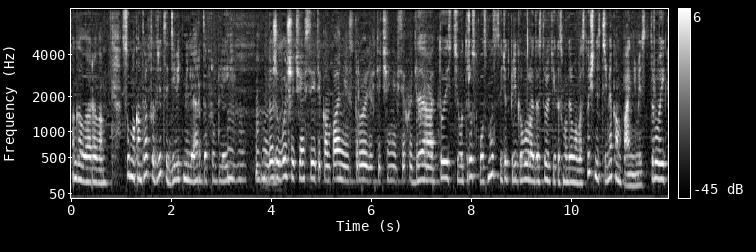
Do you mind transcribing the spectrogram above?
Агаларова. Сумма контракта 39 миллиардов рублей. Угу, угу. Даже больше, чем все эти компании строили в течение всех этих да, лет. то есть вот Роскосмос ведет переговоры о достройке космодрома Восточный с тремя компаниями. Строй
